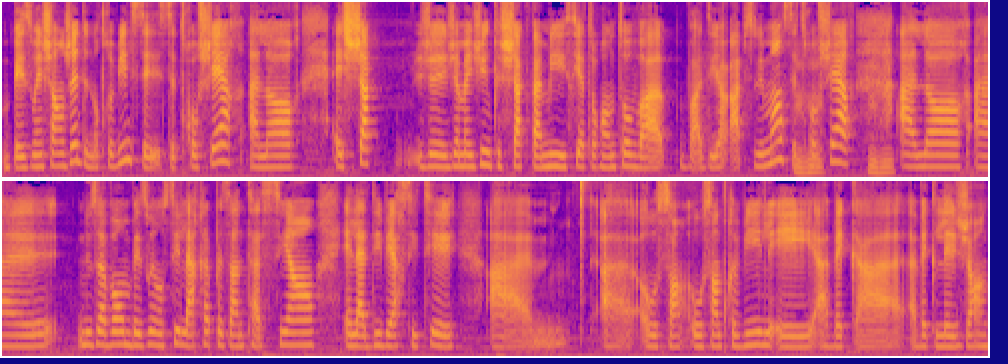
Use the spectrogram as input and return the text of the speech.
besoin de changer de notre ville. C'est trop cher. Alors, et chaque j'imagine que chaque famille ici à Toronto va, va dire absolument c'est trop mhm. cher. Mhm. Alors, euh, nous avons besoin aussi de la représentation et la diversité euh, euh, au, centre-ville et avec, avec les gens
